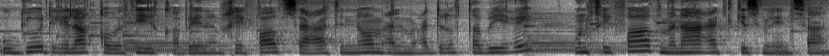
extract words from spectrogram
وجود علاقة وثيقة بين انخفاض ساعات النوم على المعدل الطبيعي وانخفاض مناعة جسم الإنسان.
